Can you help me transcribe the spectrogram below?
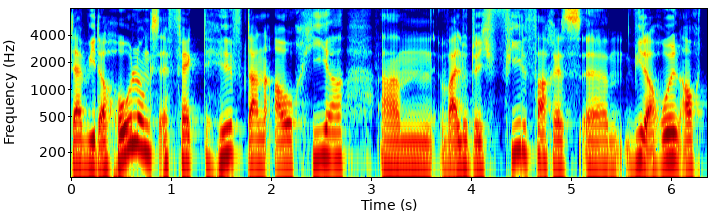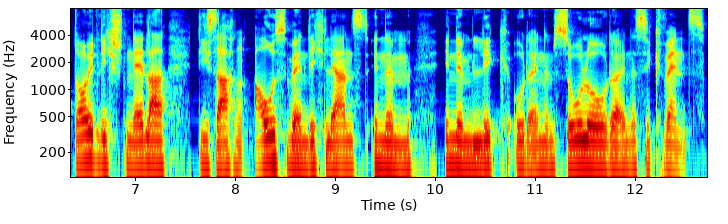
der Wiederholungseffekt hilft dann auch hier, ähm, weil du durch vielfaches ähm, Wiederholen auch deutlich schneller die Sachen auswendig lernst in einem, in einem Lick oder in einem Solo oder in einer Sequenz.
